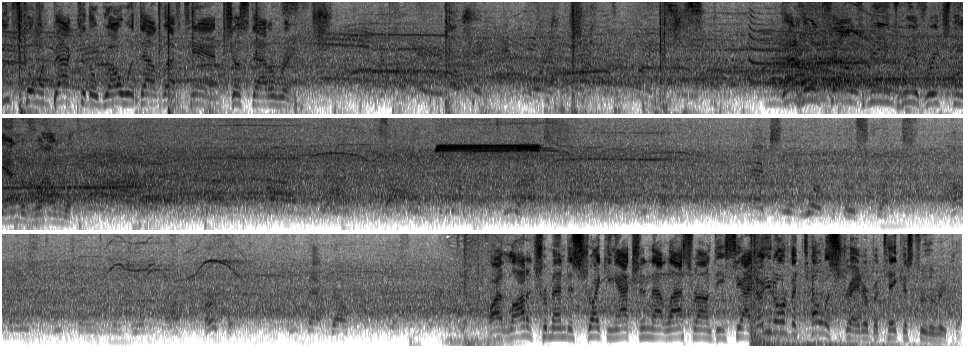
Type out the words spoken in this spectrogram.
keeps going back to the well with that left hand, just out of range. That horn sounds means we have reached the end of round one. Excellent work with those strikes. Combinations we trained in the gym are perfect. Keep that going. All right, a lot of tremendous striking action in that last round, DC. I know you don't have a telestrator, but take us through the replay.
